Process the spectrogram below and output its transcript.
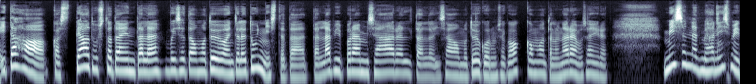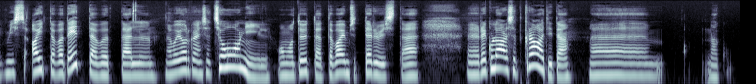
ei taha kas teadvustada endale või seda oma tööandjale tunnistada, et ta on läbipõlemise äärel, tal ei saa oma töökoormusega hakkama, tal on ärevushäired. mis on need mehhanismid, mis aitavad ettevõttel või organisatsioonil oma töötajate vaimset tervist äh, regulaarselt kraadida äh,, nagu äh,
